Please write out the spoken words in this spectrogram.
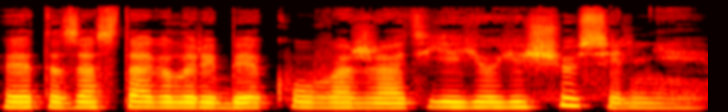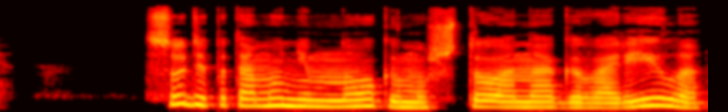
Это заставило Ребекку уважать ее еще сильнее. Судя по тому немногому, что она говорила,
